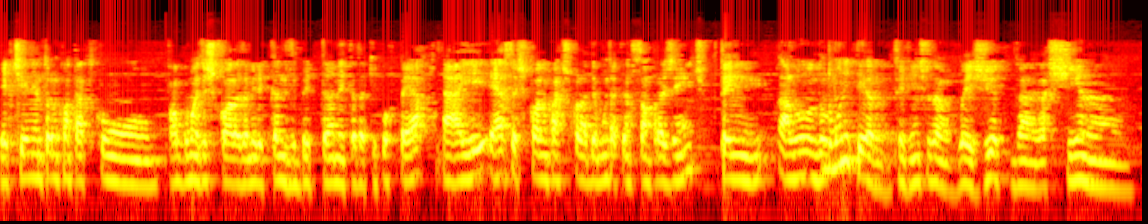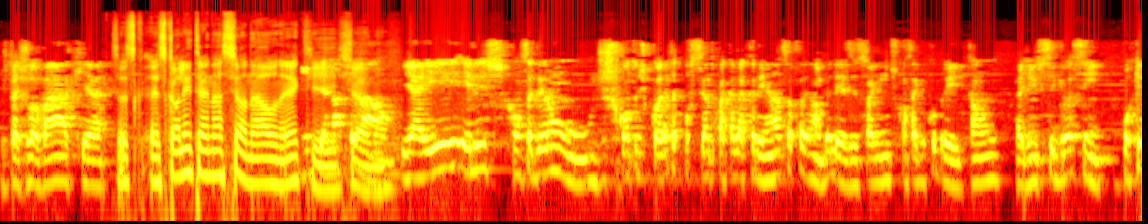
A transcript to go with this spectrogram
Etienne entrou em contato com algumas escolas americanas e britânicas aqui por perto. Aí essa escola em particular deu muita atenção pra gente. Tem aluno do mundo inteiro. Tem gente do Egito, da China, da Eslováquia, es- escola internacional, né, que internacional. chama. E aí eles concederam um desconto de 40% para cada criança. Eu falei, não, beleza, isso aí a gente consegue cobrir. Então a gente seguiu assim. Porque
